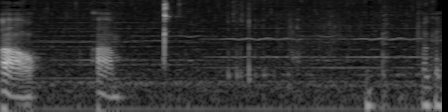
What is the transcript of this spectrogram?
Oh. Um. Okay.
